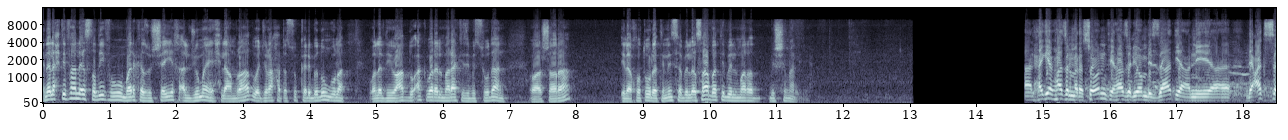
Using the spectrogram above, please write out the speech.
أن الاحتفال يستضيفه مركز الشيخ الجميح لأمراض وجراحة السكري بضنبلة والذي يعد أكبر المراكز بالسودان. وأشار إلى خطورة نسب الإصابة بالمرض بالشمالية. الحقيقة في هذا الماراثون في هذا اليوم بالذات يعني آه، لعكس آه،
